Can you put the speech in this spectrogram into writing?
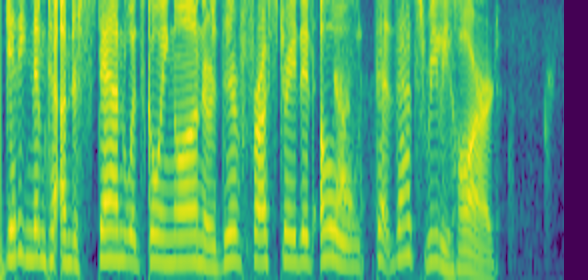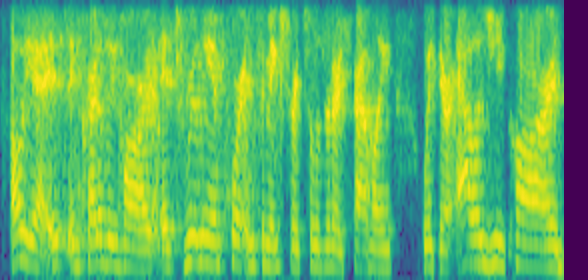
getting them to understand what's going on or they're frustrated. Oh, yeah. that that's really hard. Oh, yeah, it's incredibly hard. It's really important to make sure children are traveling with their allergy cards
